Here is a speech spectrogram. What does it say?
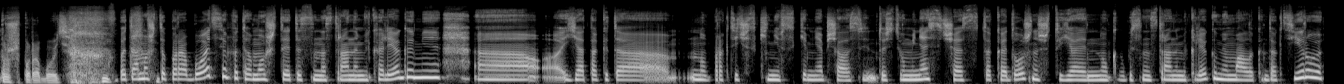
Прошу по работе. Потому что по работе, потому что это с иностранными коллегами. А, я тогда ну, практически ни с кем не общалась. То есть у меня сейчас такая должность, что я ну, как бы с иностранными коллегами мало контактирую.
